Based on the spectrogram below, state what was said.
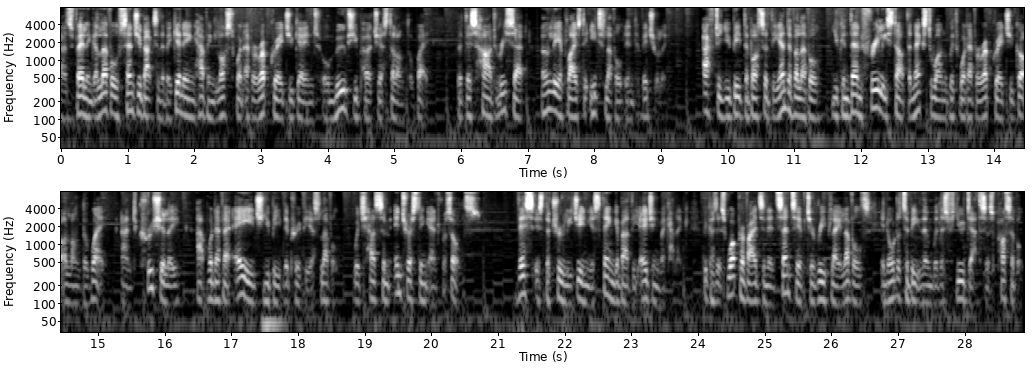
as failing a level sends you back to the beginning having lost whatever upgrades you gained or moves you purchased along the way, but this hard reset only applies to each level individually. After you beat the boss at the end of a level, you can then freely start the next one with whatever upgrades you got along the way, and crucially, at whatever age you beat the previous level, which has some interesting end results. This is the truly genius thing about the aging mechanic, because it's what provides an incentive to replay levels in order to beat them with as few deaths as possible.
